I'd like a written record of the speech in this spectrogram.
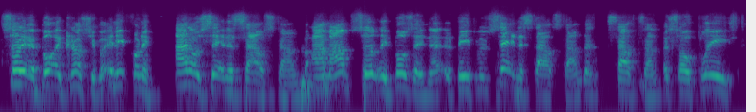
sorry to butt across you, but isn't it funny? I don't sit in a south stand, but I'm absolutely buzzing that the people who sit in a south stand, the south stand, are so pleased.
